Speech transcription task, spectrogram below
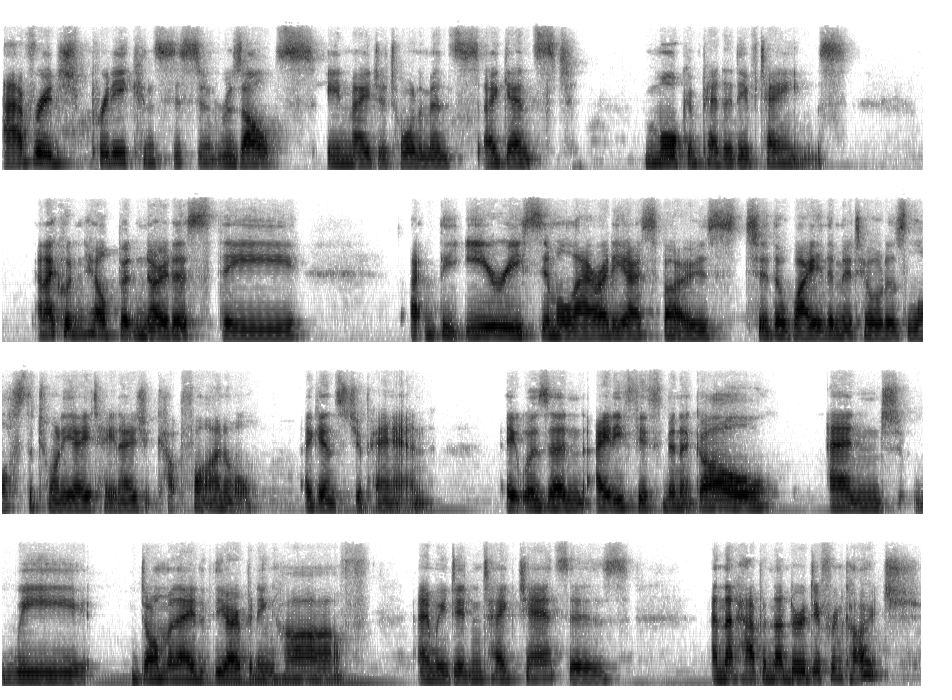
averaged pretty consistent results in major tournaments against more competitive teams. And I couldn't help but notice the Uh, the eerie similarity, I suppose, to the way the Matildas lost the 2018 Asian Cup final against Japan. It was an 85th minute goal, and we dominated the opening half and we didn't take chances. And that happened under a different coach.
